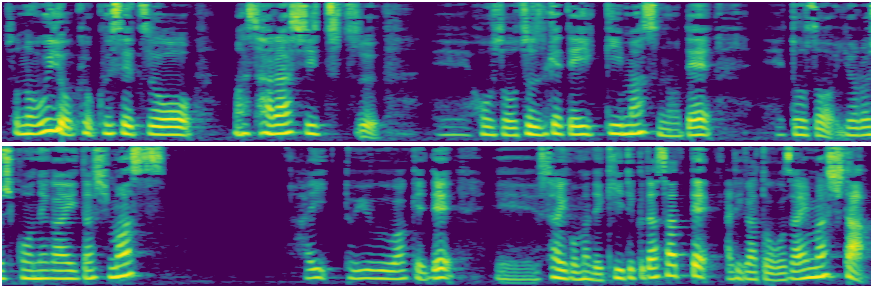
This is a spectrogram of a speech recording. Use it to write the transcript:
その紆余曲折を、まあ、晒しつつ、え、放送を続けていきますので、どうぞよろしくお願いいたします。はい。というわけで、えー、最後まで聞いてくださってありがとうございました。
